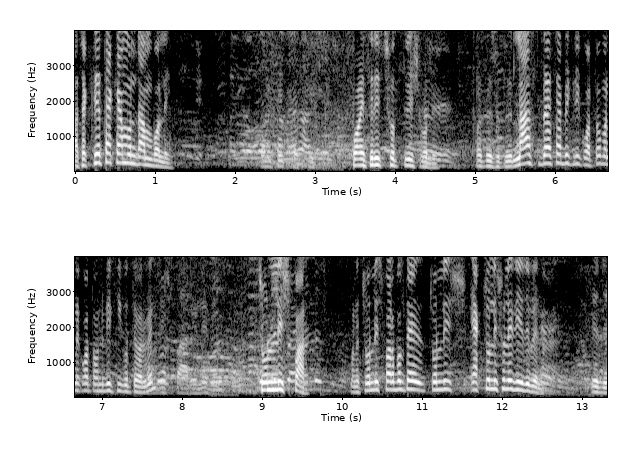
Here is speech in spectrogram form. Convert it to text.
আচ্ছা ক্রেতা কেমন দাম বলে? পঁয়ত্রিশ ছত্রিশ বলে। পঁয়ত্রিশ ছত্রিশ। লাস্ট বেচা বিক্রি কত? মানে কত হলে বিক্রি করতে পারবেন? চল্লিশ পার। মানে চল্লিশ পার বলতে চল্লিশ, একচল্লিশ হলে দিয়ে দেবেন। এই যে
